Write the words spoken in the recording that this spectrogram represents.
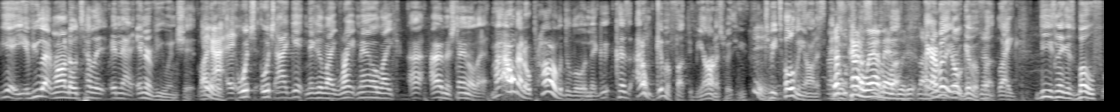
yeah, if you let Rondo tell it in that interview and shit, like, Yeah. I, which which I get, nigga. Like right now, like I, I understand all that. My, I don't got no problem with the little nigga because I don't give a fuck to be honest with you. Yeah. To be totally honest, I That's don't what kinda way I'm at with it. Like, Like, I really don't give a fuck. Like these niggas both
